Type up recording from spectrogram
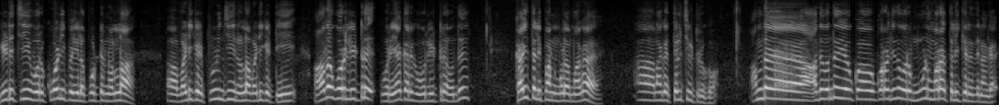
இடித்து ஒரு கோணி பையில் போட்டு நல்லா வடிக புழிஞ்சி நல்லா வடிகட்டி அதை ஒரு லிட்ரு ஒரு ஏக்கருக்கு ஒரு லிட்டரை வந்து கை தெளிப்பான் மூலமாக நாங்கள் தெளிச்சிக்கிட்டு இருக்கோம். அந்த அது வந்து கொ- குறைஞ்சது ஒரு மூணு முறை தெளிக்கிறது நாங்கள்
